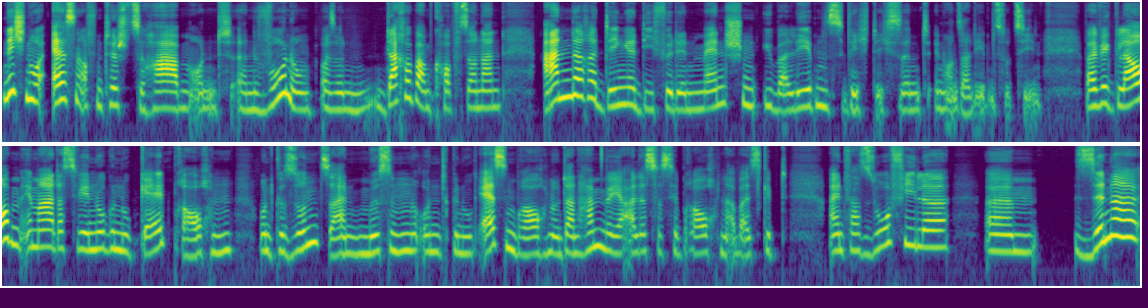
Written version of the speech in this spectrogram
nicht nur Essen auf dem Tisch zu haben und eine Wohnung, also ein Dach über dem Kopf, sondern andere Dinge, die für den Menschen überlebenswichtig sind, in unser Leben zu ziehen. Weil wir glauben immer, dass wir nur genug Geld brauchen und gesund sein müssen und genug Essen brauchen und dann haben wir ja alles, was wir brauchen. Aber es gibt einfach so viele ähm, Sinne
